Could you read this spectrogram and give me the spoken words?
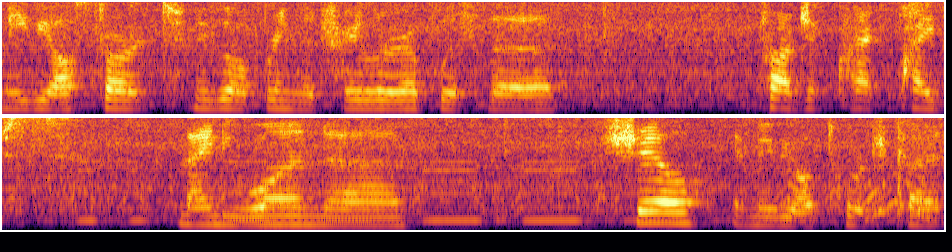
maybe I'll start, maybe I'll bring the trailer up with the Project Crack Pipes 91 uh, shell, and maybe I'll torch cut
